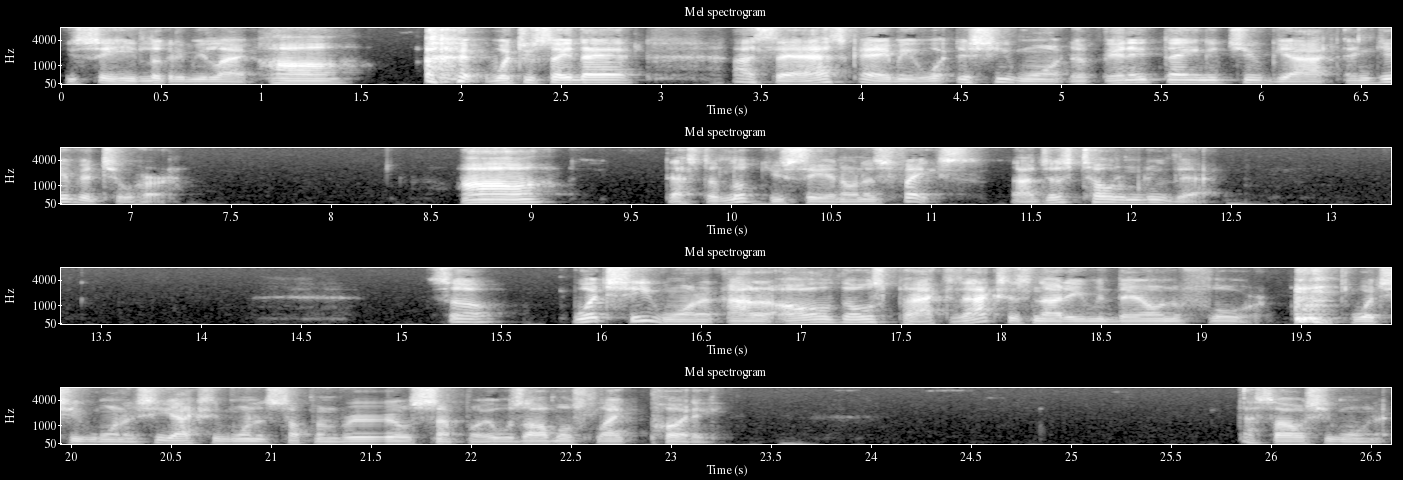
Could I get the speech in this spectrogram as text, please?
You see, he looked at me like, huh? what you say, Dad? I said, ask Amy, what does she want of anything that you got and give it to her. Huh? That's the look you see it on his face. I just told him to do that. So what she wanted out of all of those packs is actually not even there on the floor. what she wanted. She actually wanted something real simple. It was almost like putty. That's all she wanted.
